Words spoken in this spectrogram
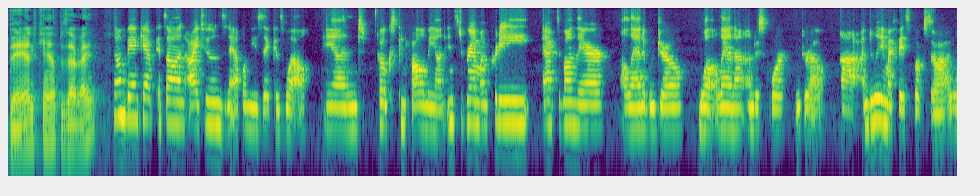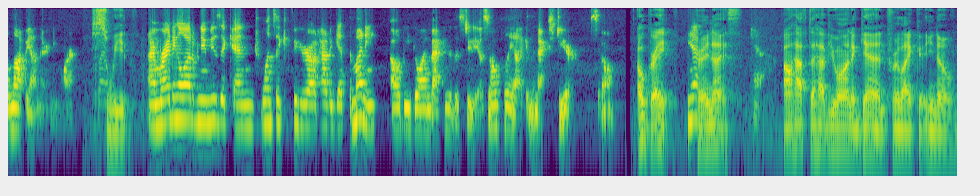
Bandcamp. Is that right? It's on Bandcamp. It's on iTunes and Apple Music as well. And folks can follow me on Instagram. I'm pretty active on there. Alana Boudreau. Well, Alana underscore Boudreau. Uh, I'm deleting my Facebook, so I will not be on there anymore. Sweet. I'm writing a lot of new music, and once I can figure out how to get the money, I'll be going back into the studio. So hopefully, like in the next year. So. Oh, great! Yeah. Very nice. Yeah. I'll have to have you on again for like you know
